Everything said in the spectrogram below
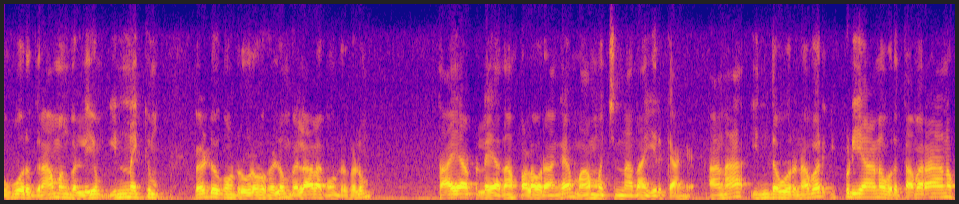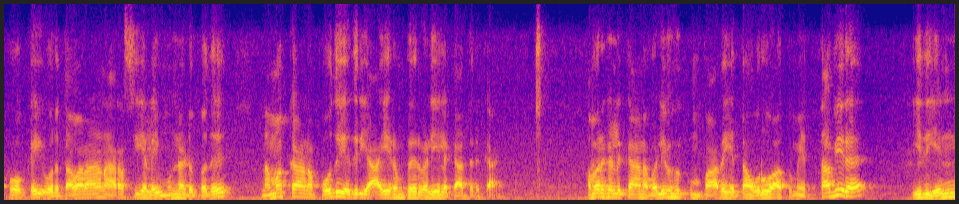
ஒவ்வொரு கிராமங்கள்லேயும் இன்னைக்கும் வேட்டு கவுண்டர் உறவுகளும் வெள்ளாள கவுண்டர்களும் தாயா பிள்ளையாக தான் பழகுறாங்க. மாமச்சின்னா தான் இருக்காங்க. ஆனால் இந்த ஒரு நபர் இப்படியான ஒரு தவறான போக்கை ஒரு தவறான அரசியலை முன்னெடுப்பது நமக்கான பொது எதிரி ஆயிரம் பேர் வெளியில் காத்திருக்காங்க. அவர்களுக்கான வழிவகுக்கும் பாதையை தான் உருவாக்குமே தவிர இது என்ன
